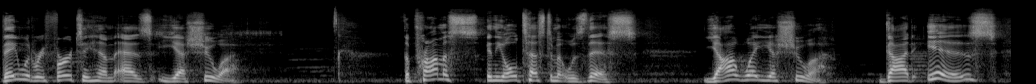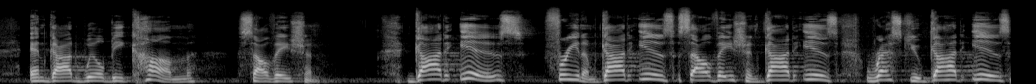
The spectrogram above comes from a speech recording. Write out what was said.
they would refer to him as Yeshua. The promise in the Old Testament was this Yahweh Yeshua. God is and God will become salvation. God is freedom. God is salvation. God is rescue. God is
